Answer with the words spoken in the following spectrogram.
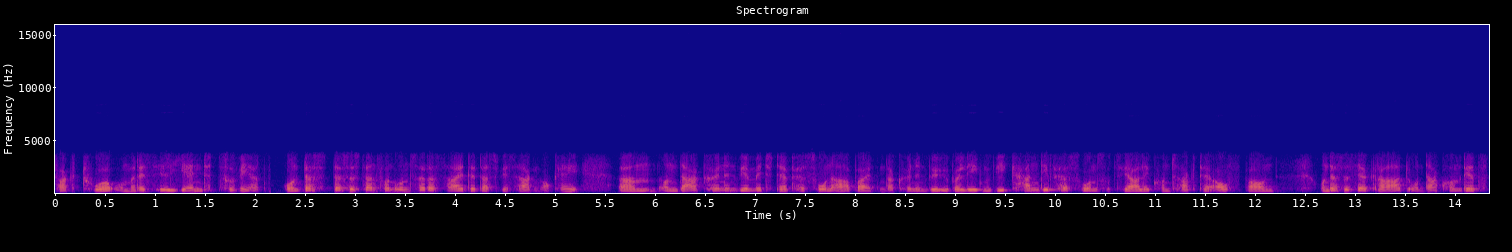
Faktor, um resilient zu werden. Und das, das ist dann von unserer Seite, dass wir sagen, okay, ähm, und da können wir mit der Person arbeiten, da können wir überlegen, wie kann die Person soziale Kontakte aufbauen. Und das ist ja gerade, und da kommt jetzt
